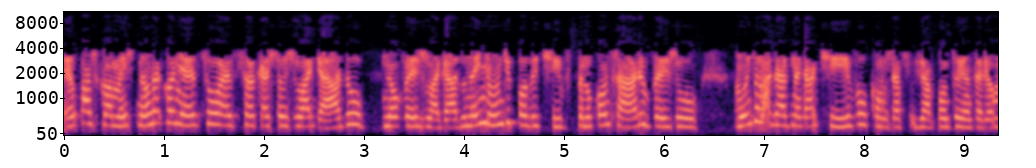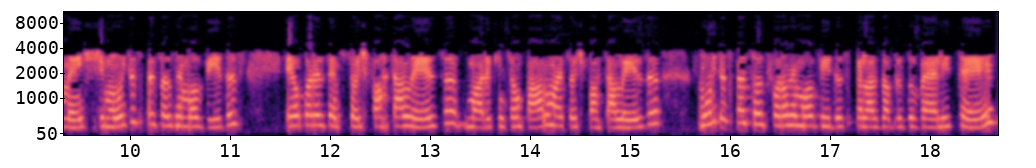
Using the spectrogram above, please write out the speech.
eu particularmente não reconheço essa questão de legado, não vejo legado nenhum de positivo, pelo contrário, vejo muito legado negativo, como já, já apontei anteriormente, de muitas pessoas removidas. Eu, por exemplo, sou de Fortaleza, moro aqui em São Paulo, mas sou de Fortaleza. Muitas pessoas foram removidas pelas obras do VLT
